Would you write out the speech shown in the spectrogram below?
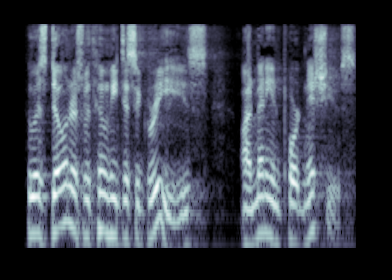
who has donors with whom he disagrees on many important issues.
